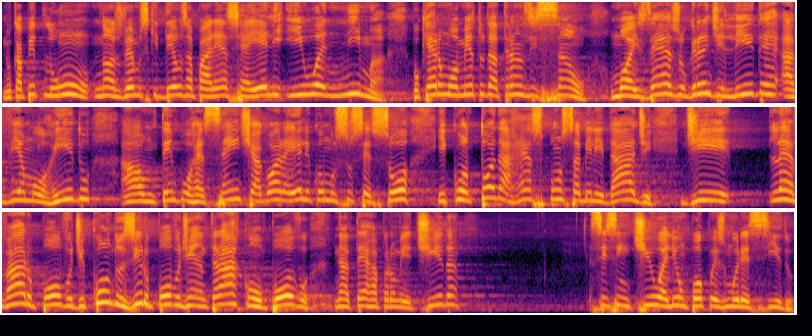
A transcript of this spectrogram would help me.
no capítulo 1, nós vemos que Deus aparece a ele e o anima, porque era um momento da transição. Moisés, o grande líder, havia morrido há um tempo recente, agora ele, como sucessor e com toda a responsabilidade de levar o povo, de conduzir o povo, de entrar com o povo na terra prometida, se sentiu ali um pouco esmurecido.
